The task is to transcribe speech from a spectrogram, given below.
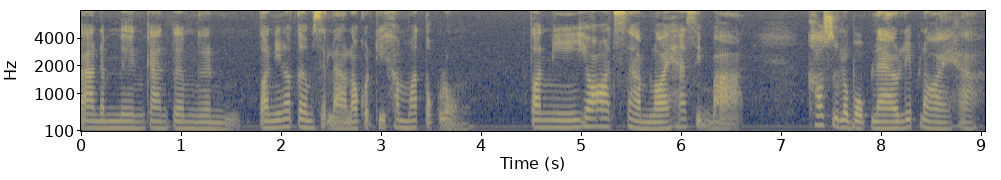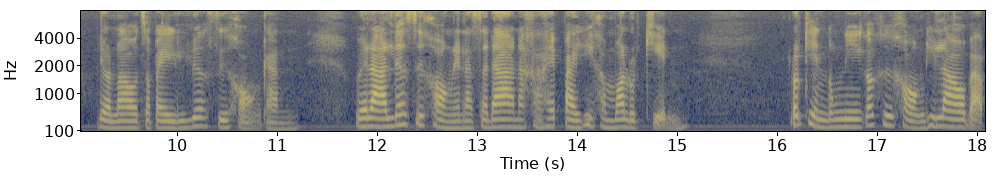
การดำเนินการเติมเงิน ตอนนี้เราเติมเสร็จแล้วเรากดที่คำว่าตกลง ตอนนี้ยอด 350 บาท เข้าสู่ระบบแล้วเรียบร้อยค่ะ เดี๋ยวเราจะไปเลือกซื้อของกัน เวลาเลือกซื้อของใน Lazada นะคะ ให้ไปที่คำว่ารถเข็น รถเข็นตรงนี้ก็คือของที่เราแบบ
